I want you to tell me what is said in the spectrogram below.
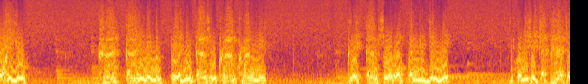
ร่อยอยู่ ขาไก่เนี่ยมันเปรียบเหมือนการสงครามครั้งนี้คือการสู้รบกันอยู่อย่างนี้ ก็มีที่จะแพ้จะ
